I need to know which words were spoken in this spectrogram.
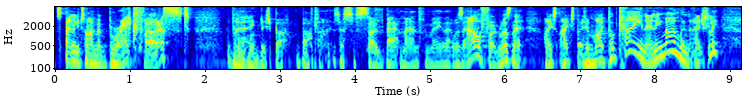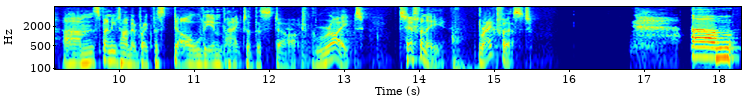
Spending time at breakfast with an English butler. It's just so Batman for me. That was Alfred, wasn't it? I, I expected Michael Caine any moment, actually. Um, spending time at breakfast dulled the impact of the start. Right. Tiffany, breakfast. Um,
